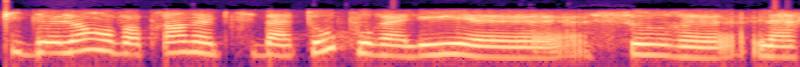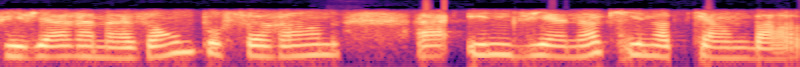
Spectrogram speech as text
Puis de là, on va prendre un petit bateau pour aller euh, sur euh, la rivière Amazon pour se rendre à Indiana, qui est notre camp de base.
